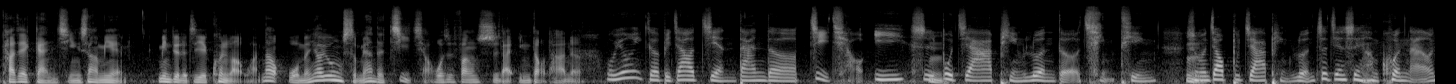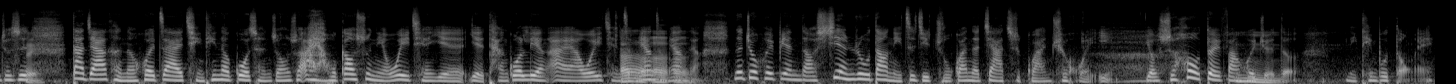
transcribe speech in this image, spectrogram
他在感情上面。面对的这些困扰啊，那我们要用什么样的技巧或是方式来引导他呢？我用一个比较简单的技巧，一是不加评论的倾听。嗯、什么叫不加评论？嗯、这件事情很困难哦，嗯、就是大家可能会在倾听的过程中说：“哎呀，我告诉你，我以前也也谈过恋爱啊，我以前怎么样怎么样怎么样。啊啊啊”那就会变到陷入到你自己主观的价值观去回应。有时候对方会觉得。嗯你听不懂哎、欸，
